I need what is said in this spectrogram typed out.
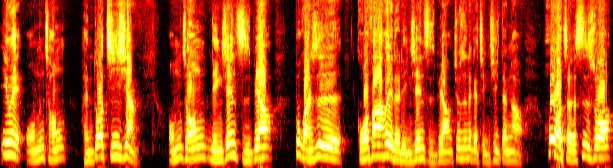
因为我们从很多迹象。我们从领先指标，不管是国发会的领先指标，就是那个景气灯号，或者是说，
